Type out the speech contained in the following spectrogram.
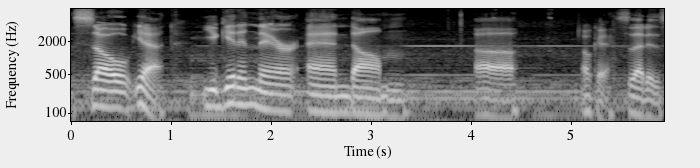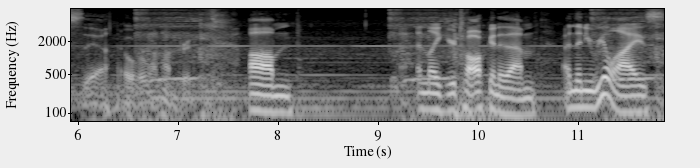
so yeah, you get in there and um, uh, okay, so that is yeah over 100. Um, and like you're talking to them, and then you realize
